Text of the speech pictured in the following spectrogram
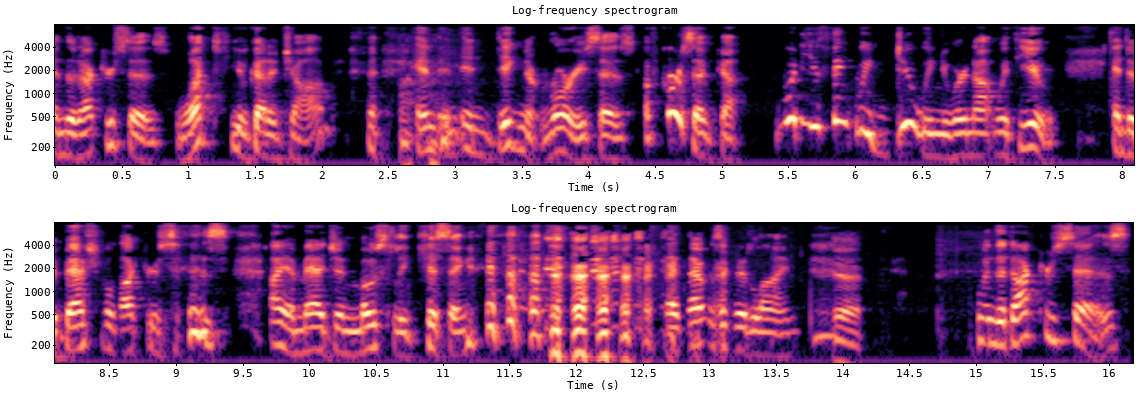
and the doctor says, "What? You've got a job?" and an indignant Rory says, "Of course I've got. What do you think we do when we're not with you?" And the bashful doctor says, "I imagine mostly kissing." that that was a good line. yeah. When the doctor says,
